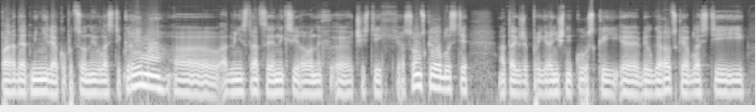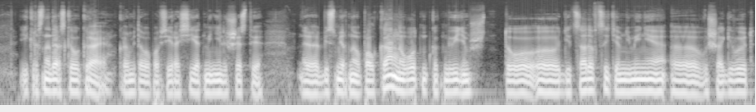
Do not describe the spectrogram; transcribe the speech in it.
парады отменили оккупационные власти Крыма, администрация аннексированных частей Херсонской области, а также приграничной Курской, Белгородской областей и и Краснодарского края. Кроме того, по всей России отменили шествие бессмертного полка, но вот, как мы видим, что детсадовцы, тем не менее, вышагивают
